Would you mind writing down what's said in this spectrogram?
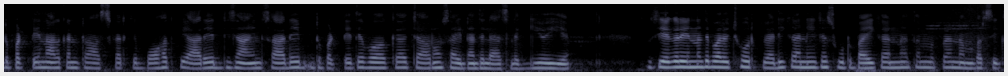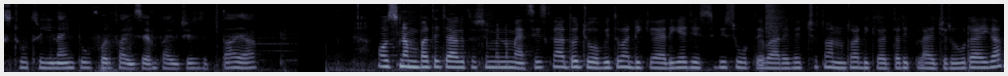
ਦੁਪੱਟੇ ਨਾਲ ਕੰਟਰਾਸਟ ਕਰਕੇ ਬਹੁਤ ਪਿਆਰੇ ਡਿਜ਼ਾਈਨ ਸਾਰੇ ਦੁਪੱਟੇ ਤੇ ਵਰਕ ਹੈ ਚਾਰੋਂ ਸਾਈਡਾਂ ਤੇ ਲੈਸ ਲੱਗੀ ਹੋਈ ਹੈ। ਤੁਸੀਂ ਅਗਰ ਇਹਨਾਂ ਦੇ ਬਾਰੇ 'ਚ ਹੋਰ ਕੁਐਰੀ ਕਰਨੀ ਜਾਂ ਸੂਟ ਬਾਈ ਕਰਨਾ ਤਾਂ ਮੈਂ ਆਪਣਾ ਨੰਬਰ 6239245755 'ਚ ਦਿੱਤਾ ਆ। ਉਸ ਨੰਬਰ ਤੇ ਜਾ ਕੇ ਤੁਸੀਂ ਮੈਨੂੰ ਮੈਸੇਜ ਕਰ ਦਿਓ, ਜੋ ਵੀ ਤੁਹਾਡੀ ਕੁਐਰੀ ਹੈ, ਜਿਸ ਵੀ ਸੂਟ ਦੇ ਬਾਰੇ ਵਿੱਚ ਤੁਹਾਨੂੰ ਤੁਹਾਡੀ ਕੁਐਰੀ ਦਾ ਰਿਪਲਾਈ ਜ਼ਰੂਰ ਆਏਗਾ।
